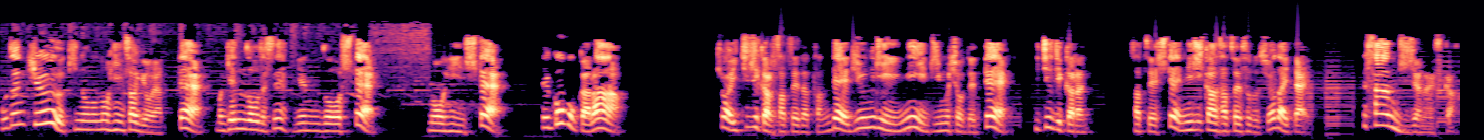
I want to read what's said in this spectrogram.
午前中、昨日の納品作業をやって、まあ、現像ですね。現像して、納品して、で、午後から、今日は1時から撮影だったんで、12時に事務所出て、1時から撮影して、2時間撮影するんですよ、大体。で、3時じゃないですか。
